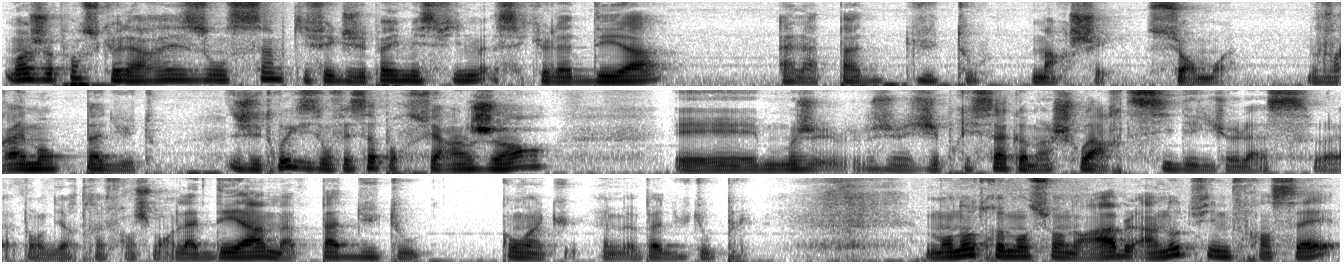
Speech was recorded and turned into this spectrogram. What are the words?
Moi, je pense que la raison simple qui fait que j'ai pas aimé ce film, c'est que la DA, elle a pas du tout marché sur moi. Vraiment pas du tout. J'ai trouvé qu'ils ont fait ça pour se faire un genre, et moi, j'ai pris ça comme un choix artsy dégueulasse, voilà, pour le dire très franchement. La DA m'a pas du tout convaincu, elle m'a pas du tout plu. Mon autre mention honorable, un autre film français,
